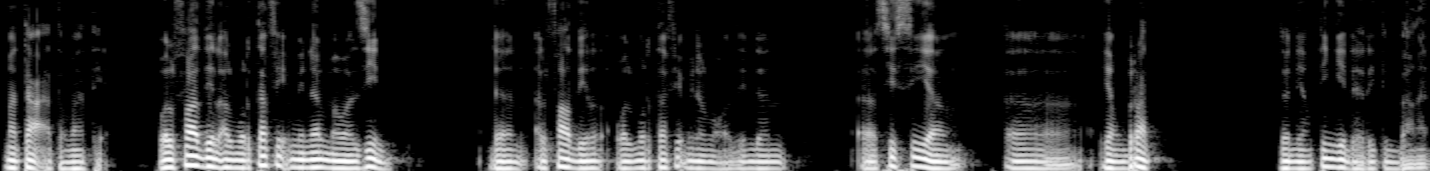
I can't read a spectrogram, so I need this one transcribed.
mata atau mati. Wal fadil al murtafi minal mawazin dan al fadil wal murtafi minal mawazin dan uh, sisi yang uh, yang berat dan yang tinggi dari timbangan.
